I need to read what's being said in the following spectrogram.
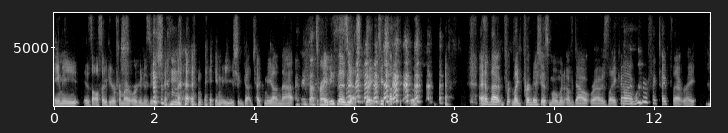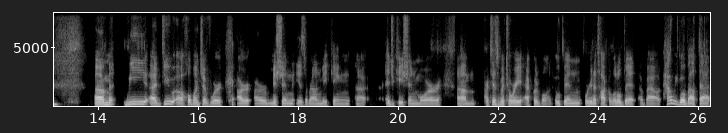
Amy is also here from our organization. Amy, you should check me on that. I think that's right. Amy says yes, great. I had that like pernicious moment of doubt where I was like, "Ah, I wonder if I typed that right. Um, we uh, do a whole bunch of work. Our, our mission is around making uh, education more um, participatory, equitable, and open. We're going to talk a little bit about how we go about that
